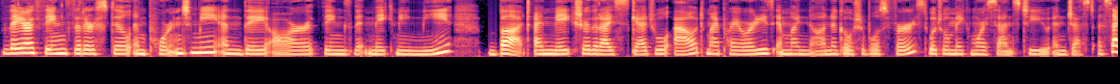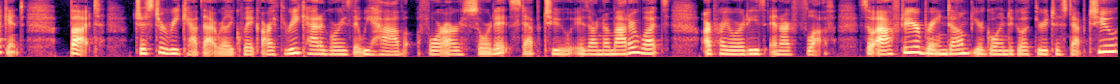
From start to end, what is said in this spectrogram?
They are things that are still important to me and they are things that make me me, but I make sure that I schedule out my priorities and my non negotiables first, which will make more sense to you in just a second. But just to recap that really quick, our three categories that we have for our sort it step two is our no matter what, our priorities, and our fluff. So after your brain dump, you're going to go through to step two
